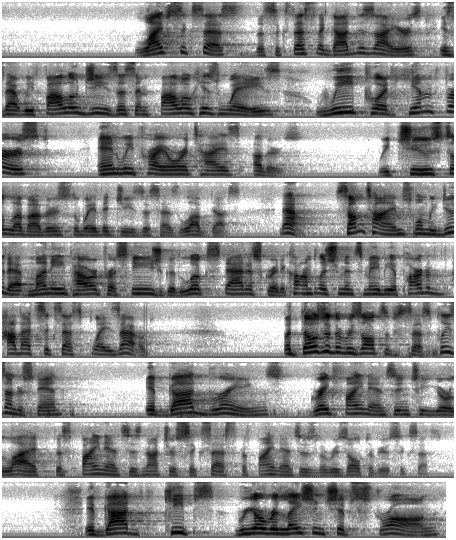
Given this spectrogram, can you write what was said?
Life success, the success that God desires, is that we follow Jesus and follow his ways we put Him first and we prioritize others. We choose to love others the way that Jesus has loved us. Now, sometimes when we do that, money, power, prestige, good looks, status, great accomplishments may be a part of how that success plays out. But those are the results of success. Please understand if God brings great finance into your life, this finance is not your success, the finance is the result of your success. If God keeps your relationships strong,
